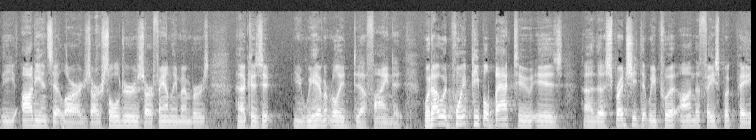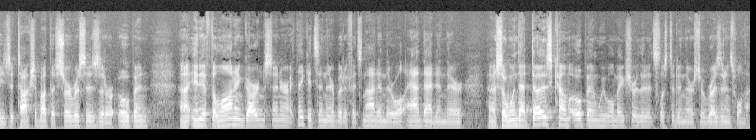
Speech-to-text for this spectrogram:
the audience at large, our soldiers, our family members, because it you know, we haven't really defined it. What I would point people back to is uh, the spreadsheet that we put on the Facebook page that talks about the services that are open. Uh, and if the Lawn and Garden Center, I think it's in there, but if it's not in there, we'll add that in there. Uh, so when that does come open, we will make sure that it's listed in there so residents will know.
